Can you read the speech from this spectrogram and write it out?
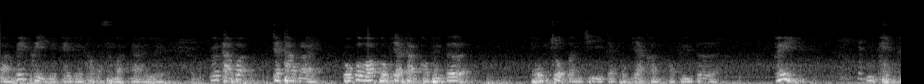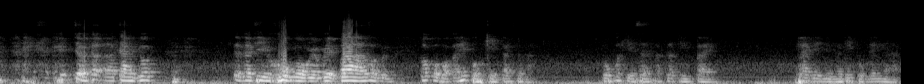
มาไม่เคยมีใครเดินเข้ามาสมัครงานเลยก็ถามว่าจะทำอะไร ผมก็บอกผมอยากทำคอมพิวเตอร์ ผมจบบัญชี แต่ผมอยากทำคอมพิวเตอร์ เฮ้ยเจออาจารย์ก็เจ้าหน้าที่คงงงอย่างเป็นบ้าเขาเขาก็บอกให้ผมเขียนใบสมัคร ผมก็เขียนใส่ปากกาทิ้งไป ภายในหนึ่งอาทิตย์ผมได้งาน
